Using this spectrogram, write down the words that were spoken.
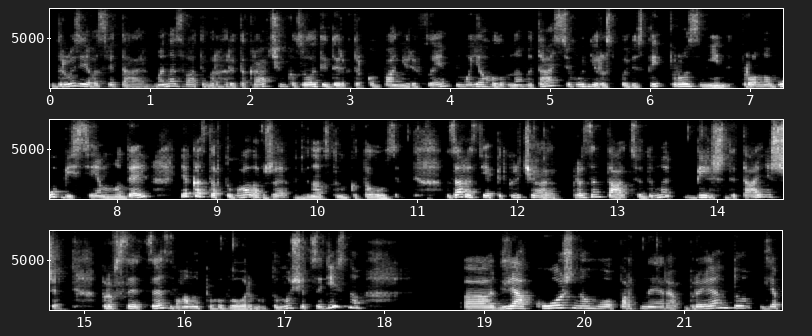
Друзі, я вас вітаю. Мене звати Маргарита Кравченко, золотий директор компанії Reflame. І моя головна мета сьогодні розповісти про зміни, про нову BCM-модель, яка стартувала вже в 12-му каталозі. Зараз я підключаю презентацію, де ми більш детальніше про все це з вами поговоримо, тому що це дійсно для кожного партнера бренду, для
